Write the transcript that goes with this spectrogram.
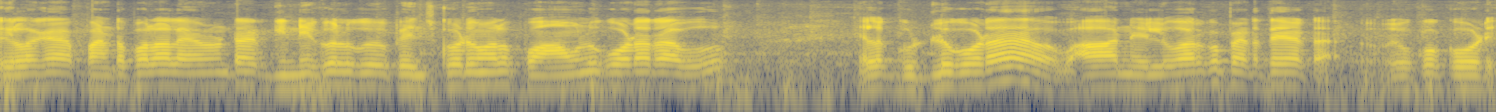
ఇలాగ పంట పొలాలు ఏమైనా ఉంటే గిన్నె కోళ్ళు పెంచుకోవడం వల్ల పాములు కూడా రావు. ఇలా గుడ్లు కూడా ఆ నెల వరకు పెడతాయట ఒక్కొక్క కోడి.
